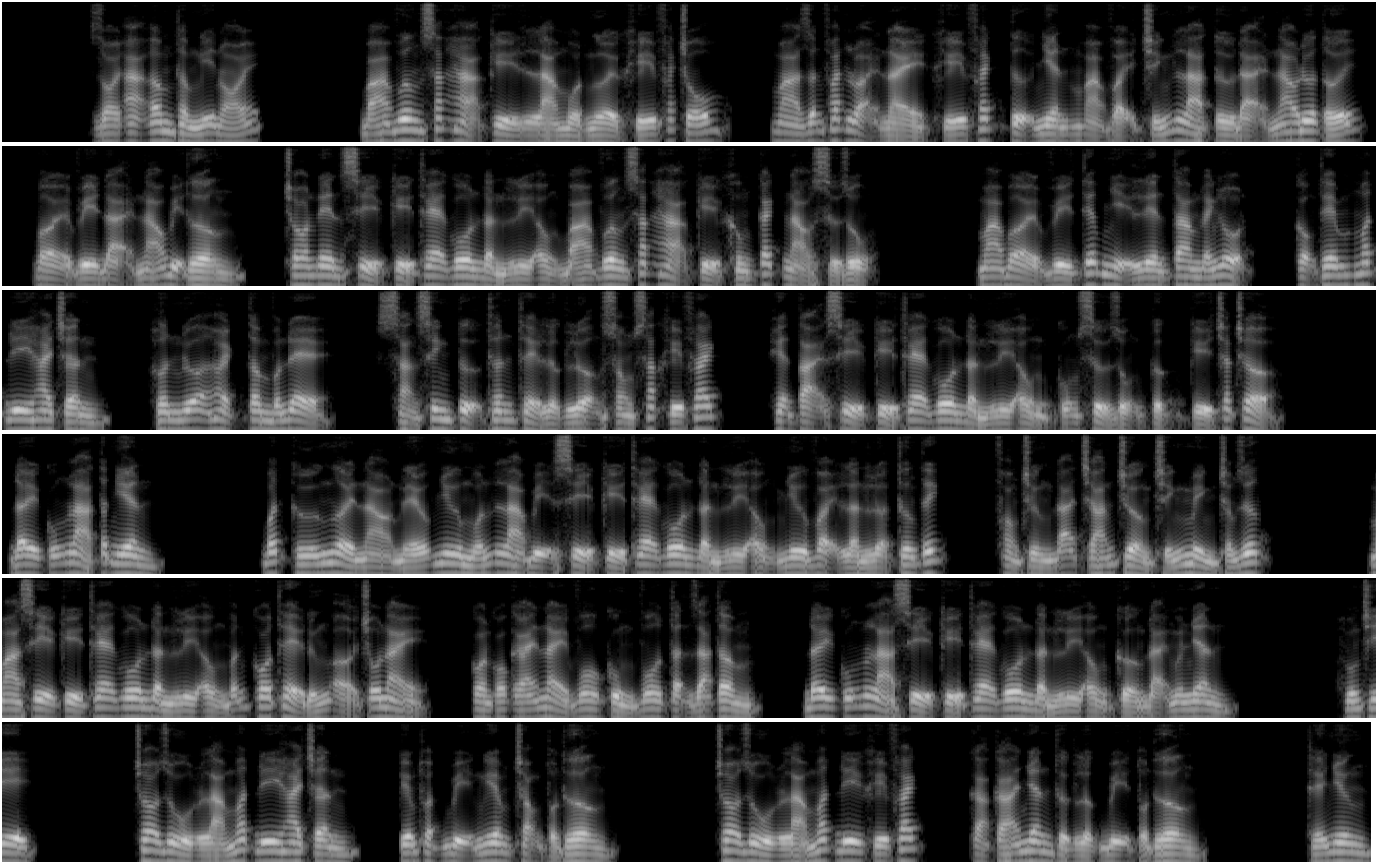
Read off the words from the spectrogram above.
Rồi a âm thầm nghĩ nói, bá vương sắc hạ kỳ là một người khí phách chỗ, mà dẫn phát loại này khí phách tự nhiên mà vậy chính là từ đại não đưa tới, bởi vì đại não bị thương, cho nên sĩ kỳ the golden lì ổng bá vương sắc hạ kỳ không cách nào sử dụng. Mà bởi vì tiếp nhị liên tam đánh lộn cộng thêm mất đi hai chân, hơn nữa hạch tâm vấn đề, sản sinh tự thân thể lực lượng song sắc khí phách, hiện tại sĩ kỳ the golden lì ổng cũng sử dụng cực kỳ chắc trở. Đây cũng là tất nhiên. Bất cứ người nào nếu như muốn là bị sĩ kỳ the golden lì ổng như vậy lần lượt thương tích, phòng chừng đã chán trường chính mình chấm dứt. Mà sĩ kỳ the golden lì ổng vẫn có thể đứng ở chỗ này, còn có cái này vô cùng vô tận gia tâm, đây cũng là sĩ kỳ the golden lì ổng cường đại nguyên nhân. Húng chi, cho dù là mất đi hai chân, kiếm thuật bị nghiêm trọng tổn thương. Cho dù là mất đi khí phách, cả cá nhân thực lực bị tổn thương. Thế nhưng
